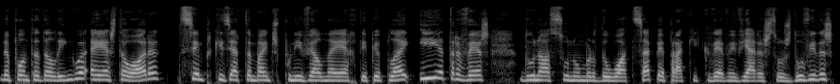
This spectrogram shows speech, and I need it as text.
na ponta da língua, a esta hora, sempre quiser também disponível na RTP Play e através do nosso número de WhatsApp. É para aqui que devem enviar as suas dúvidas.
